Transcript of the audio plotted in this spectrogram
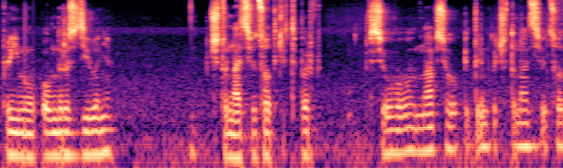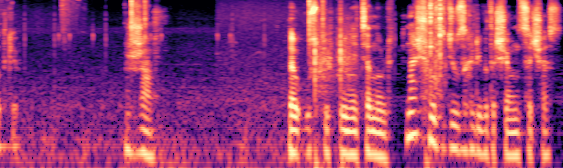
приймемо повне розділення. 14% тепер всього на всього підтримка 14%. Жах. Це успіх прийняття 0. Нащо ми тоді взагалі витрачаємо на це час?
